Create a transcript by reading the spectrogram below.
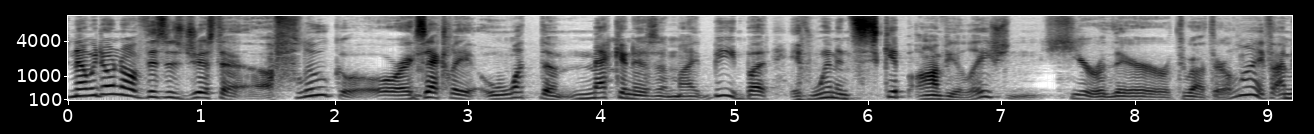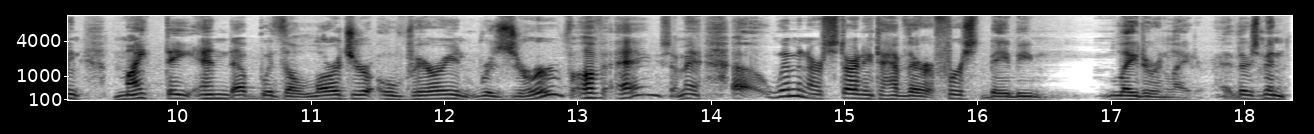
Now, we don't know if this is just a, a, fluke or exactly what the mechanism might be, but if women skip ovulation here or there throughout their life, I mean, might they end up with a larger ovarian reserve of eggs? I mean, uh, women are starting to have their first baby later and later. There's been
